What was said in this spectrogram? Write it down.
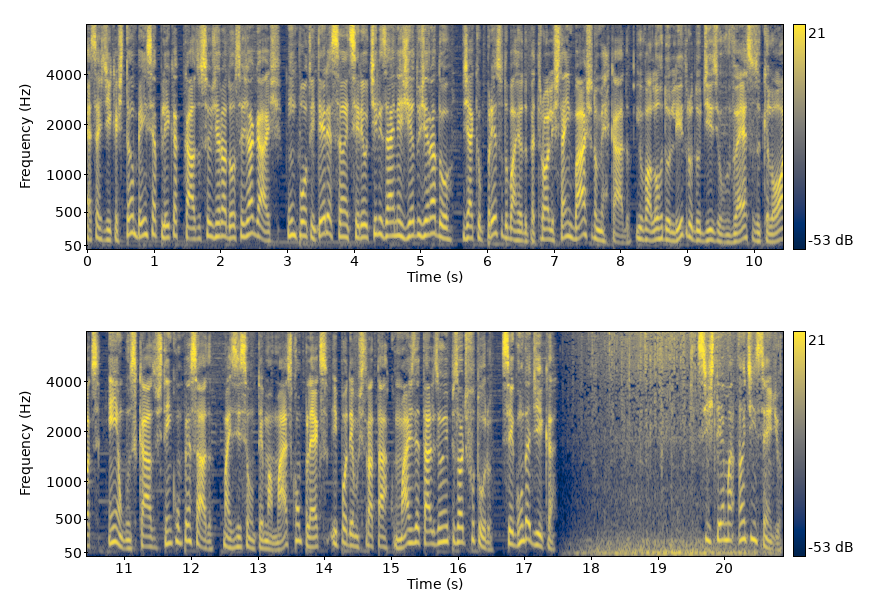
Essas dicas também se aplicam caso seu gerador seja gás. Um ponto interessante seria utilizar a energia do gerador, já que o preço do barril do petróleo está embaixo do mercado e o valor do litro do diesel versus o quilowatts, em alguns casos, tem compensado. Mas isso é um tema mais complexo e podemos tratar com mais detalhes em um episódio futuro Segunda dica: Sistema anti-incêndio.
